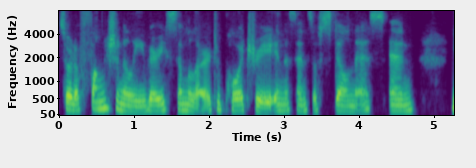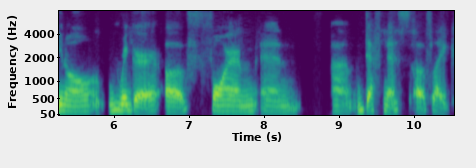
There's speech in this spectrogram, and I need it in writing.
sort of functionally very similar to poetry in the sense of stillness and you know rigor of form and um, deftness of like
